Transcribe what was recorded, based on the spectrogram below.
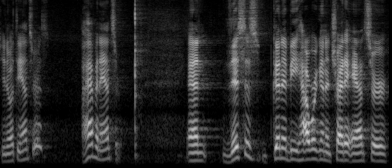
You know what the answer is? I have an answer. And this is going to be how we're going to try to answer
